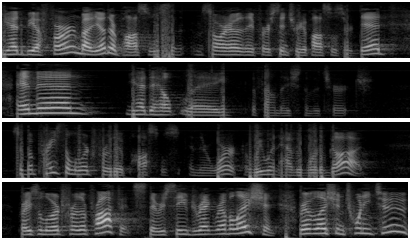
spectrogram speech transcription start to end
You had to be affirmed by the other apostles. I'm sorry, the first century apostles are dead. And then you had to help lay the foundation of the church. So, but praise the Lord for the apostles and their work, or we wouldn't have the Word of God. Praise the Lord for the prophets. They received direct revelation. Revelation 22,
